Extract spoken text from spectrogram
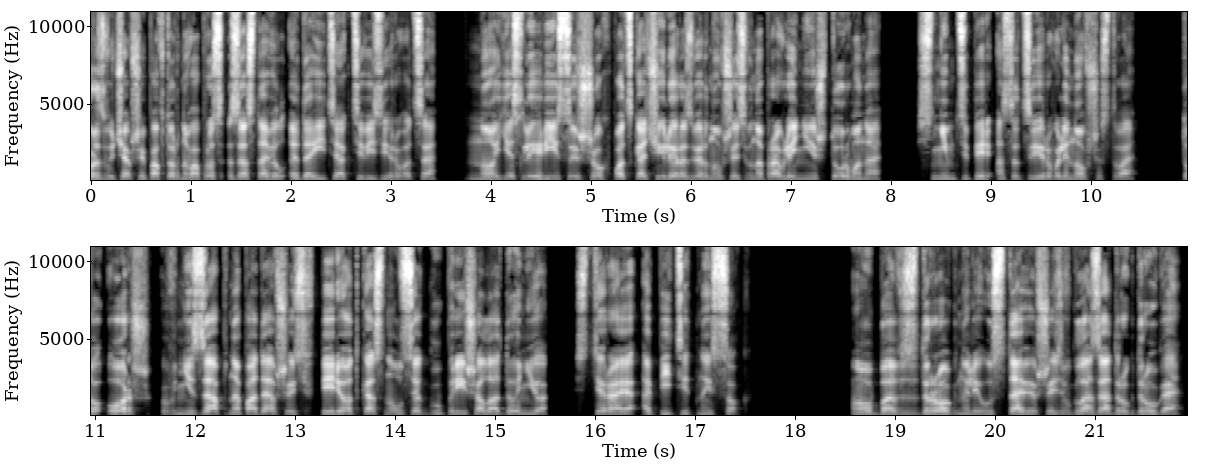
Прозвучавший повторно вопрос заставил Эдаити активизироваться. Но если Рис и Шох подскочили, развернувшись в направлении штурмана, с ним теперь ассоциировали новшества, то Орш, внезапно подавшись вперед, коснулся губ Риша ладонью, стирая аппетитный сок. Оба вздрогнули, уставившись в глаза друг друга.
